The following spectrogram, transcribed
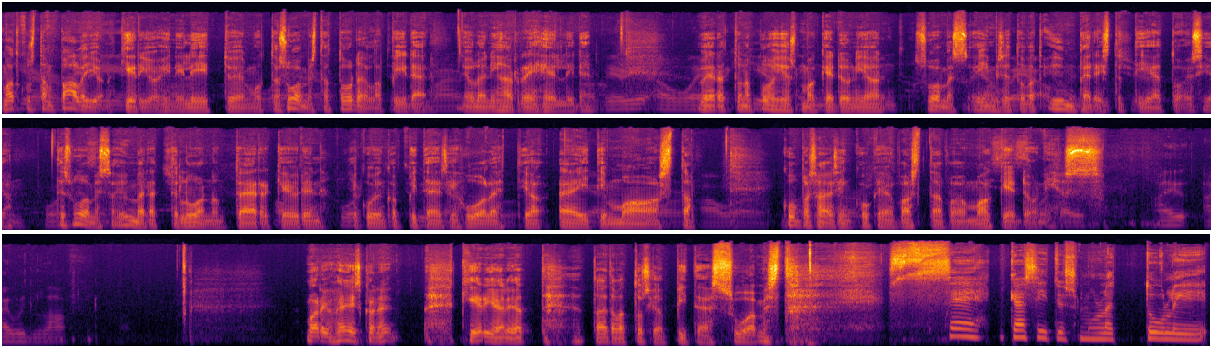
Matkustan paljon kirjoihini liittyen, mutta Suomesta todella pidän ja olen ihan rehellinen. Verrattuna Pohjois-Makedoniaan, Suomessa ihmiset ovat ympäristötietoisia. Te Suomessa ymmärrätte luonnon tärkeyden ja kuinka pitäisi huolehtia äiti maasta. Kumpa saisin kokea vastaavaa Makedoniassa? Marjo Heiskanen, kirjailijat taitavat tosiaan pitää Suomesta. Se käsitys mulle tuli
